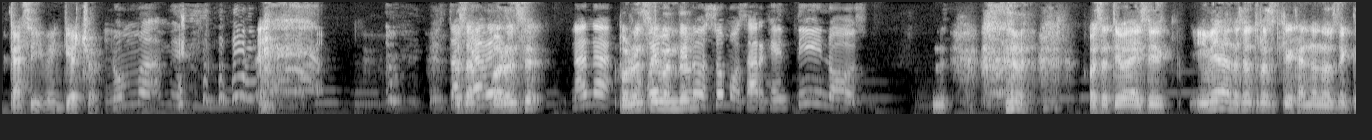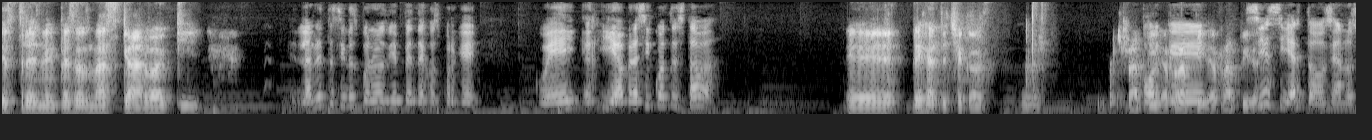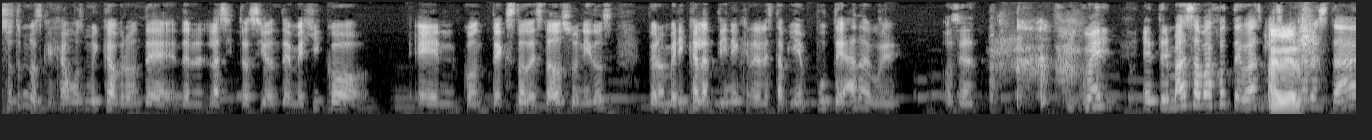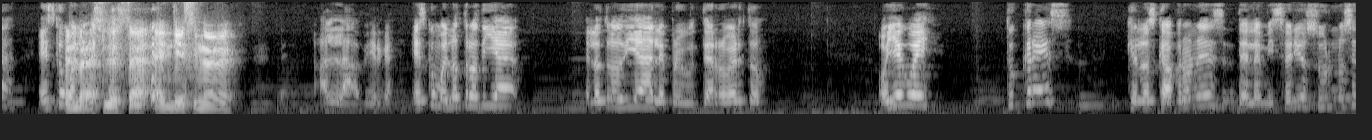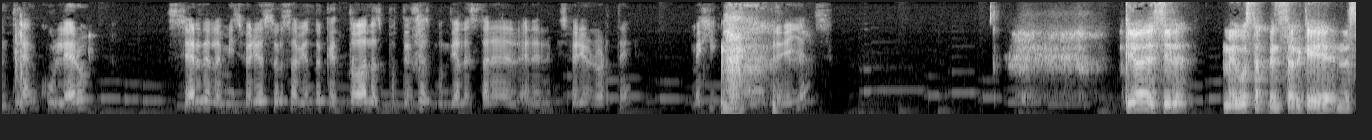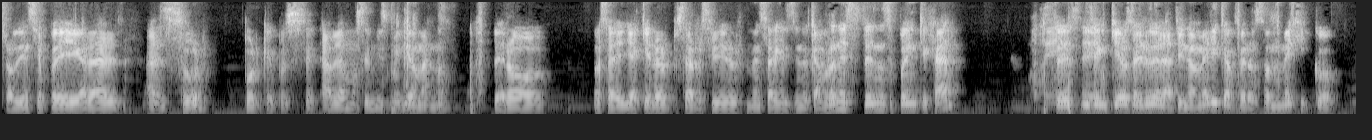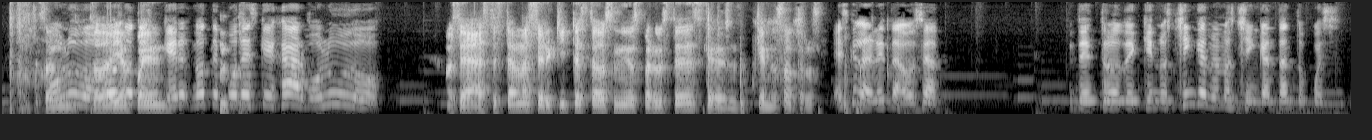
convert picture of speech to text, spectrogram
Casi, 28. No mames. Está, O sea, por un... Nana, por un bueno segundo- que no somos argentinos. o sea, te iba a decir, y mira nosotros quejándonos de que es 3 mil pesos más caro aquí. La neta sí nos ponemos bien pendejos porque, güey, ¿y a Brasil cuánto estaba? Eh, déjate, checo. Rápido, Porque rápido, rápido. Sí es cierto, o sea, nosotros nos quejamos muy cabrón de, de la situación de México en contexto de Estados Unidos, pero América Latina en general está bien puteada, güey. O sea, güey, entre más abajo te vas, más culero está. Es como En el- Brasil está en 19. A la verga. Es como el otro día. El otro día le pregunté a Roberto. Oye, güey. ¿Tú crees que los cabrones del hemisferio sur no sentirán culero ser del hemisferio sur sabiendo que todas las potencias mundiales están en el, en el hemisferio norte? ¿México entre ellas? Te iba a decir, me gusta pensar que nuestra audiencia puede llegar al, al sur, porque pues eh, hablamos el mismo idioma, ¿no? Pero, o sea, ya quiero empezar a recibir mensajes diciendo, cabrones, ustedes no se pueden quejar. Ustedes sí. dicen, quiero salir de Latinoamérica, pero son México. Son, Boludo, todavía no, pueden... te, no te puedes quejar, boludo. O sea, hasta está más cerquita Estados Unidos para ustedes que, que nosotros. Es que la neta, o sea, dentro de que nos chingan, no nos chingan tanto, pues.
